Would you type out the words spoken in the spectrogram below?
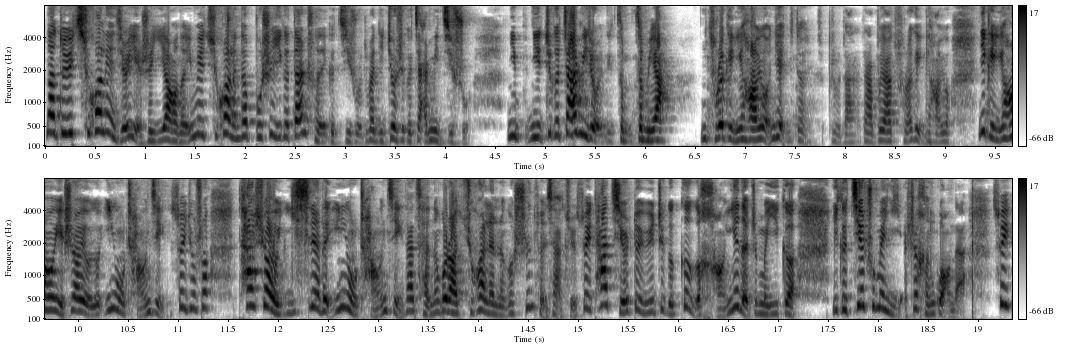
那对于区块链其实也是一样的，因为区块链它不是一个单纯的一个技术，对吧？你就是个加密技术，你你这个加密就怎么怎么样？你除了给银行用，你对不是当然当然不要除了给银行用，你给银行用也是要有一个应用场景，所以就说它需要有一系列的应用场景，它才能够让区块链能够生存下去。所以它其实对于这个各个行业的这么一个一个接触面也是很广的。所以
